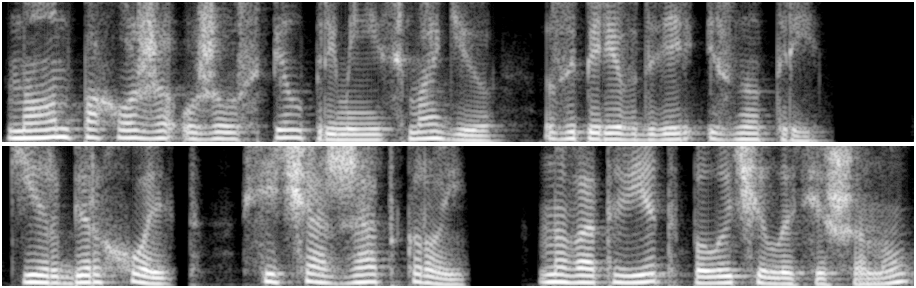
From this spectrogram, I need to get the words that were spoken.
Но он, похоже, уже успел применить магию, заперев дверь изнутри. «Кир Берхольд, сейчас же открой!» Но в ответ получила тишину,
